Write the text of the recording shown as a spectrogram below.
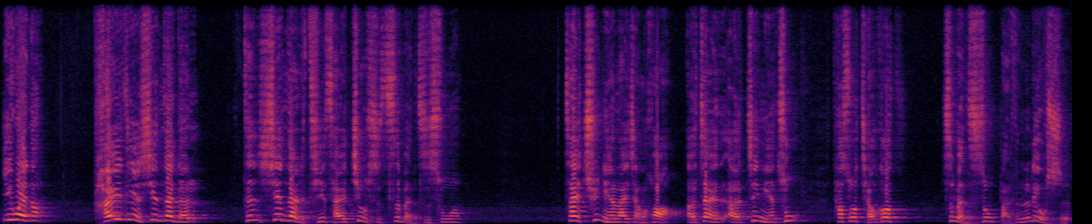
因为呢，台电现在的跟现在的题材就是资本支出。在去年来讲的话，呃，在呃今年初，他说调高资本支出百分之六十，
